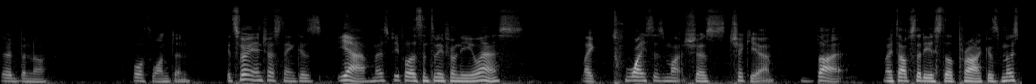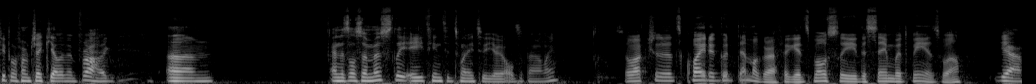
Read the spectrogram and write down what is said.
third Brno, fourth London. It's very interesting because yeah, most people listen to me from the U.S. like twice as much as Czechia, but my top city is still Prague because most people from Czechia live in Prague. Um, and it's also mostly 18 to 22 year olds apparently. So actually, that's quite a good demographic. It's mostly the same with me as well. Yeah.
